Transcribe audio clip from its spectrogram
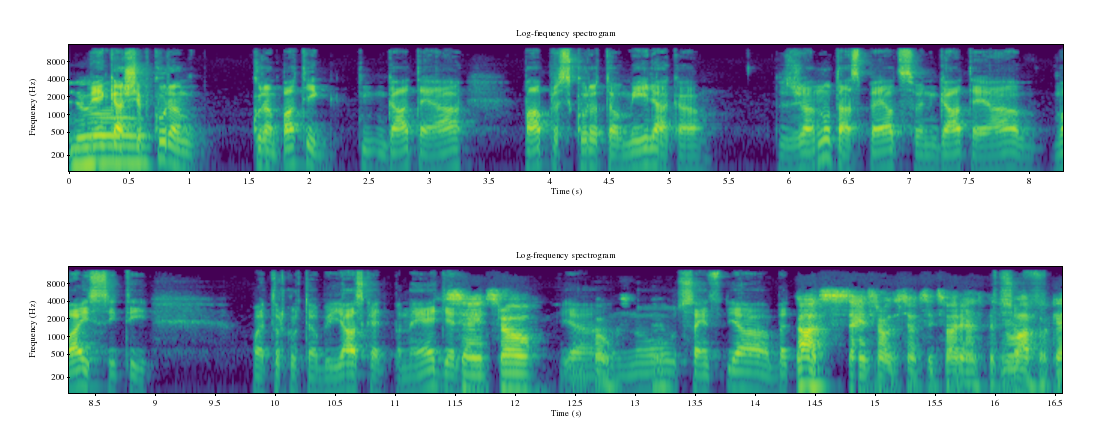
Nu, vienkārši jebkuram, kuram patīk GTA, paprast, kura tev mīļākā. Nu, tā spēle, tas vai GTA, vai City, vai tur, kur tev bija jāskaita pa nēģeri. Saints Row. Jā, nu, Saints, jā, bet Tāds Saints Row tas jau cits variants, bet nu labi, ok.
